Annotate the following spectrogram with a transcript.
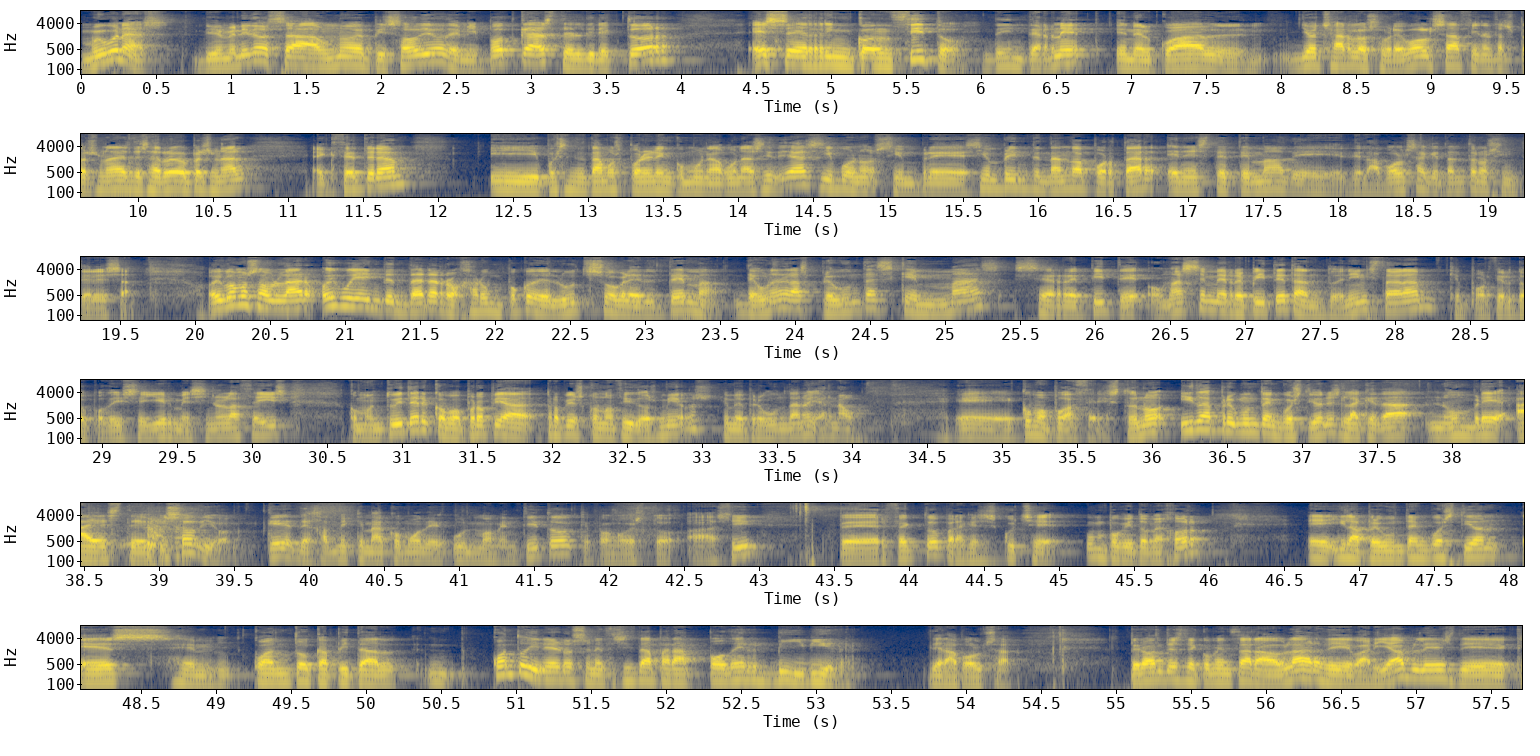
Muy buenas, bienvenidos a un nuevo episodio de mi podcast El Director, ese rinconcito de Internet en el cual yo charlo sobre bolsa, finanzas personales, desarrollo personal, etcétera y pues intentamos poner en común algunas ideas y bueno, siempre, siempre intentando aportar en este tema de, de, la bolsa que tanto nos interesa. Hoy vamos a hablar, hoy voy a intentar arrojar un poco de luz sobre el tema de una de las preguntas que más se repite o más se me repite tanto en Instagram, que por cierto podéis seguirme si no lo hacéis, como en Twitter, como propia, propios conocidos míos que me preguntan, oye Arnau, eh, ¿cómo puedo hacer esto? ¿no? Y la pregunta en cuestión es la que da nombre a este episodio. Que dejadme que me acomode un momentito, que pongo esto así. Perfecto, para que se escuche un poquito mejor. Eh, y la pregunta en cuestión es eh, cuánto capital, cuánto dinero se necesita para poder vivir de la bolsa. Pero antes de comenzar a hablar de variables, de,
